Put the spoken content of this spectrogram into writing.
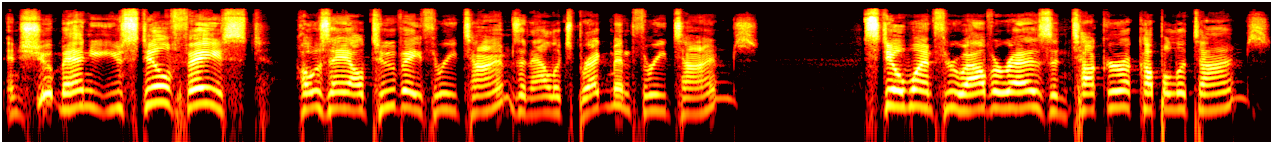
And shoot, man, you, you still faced Jose Altuve three times and Alex Bregman three times. Still went through Alvarez and Tucker a couple of times.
